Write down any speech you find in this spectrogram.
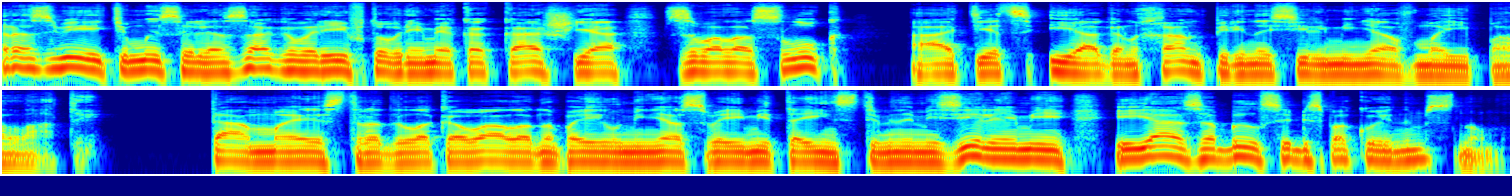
развеять мысль о заговоре, в то время как Кашья звала слуг, а отец и Аганхан переносили меня в мои палаты. Там маэстро Делаковала напоил меня своими таинственными зельями, и я забылся беспокойным сном.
